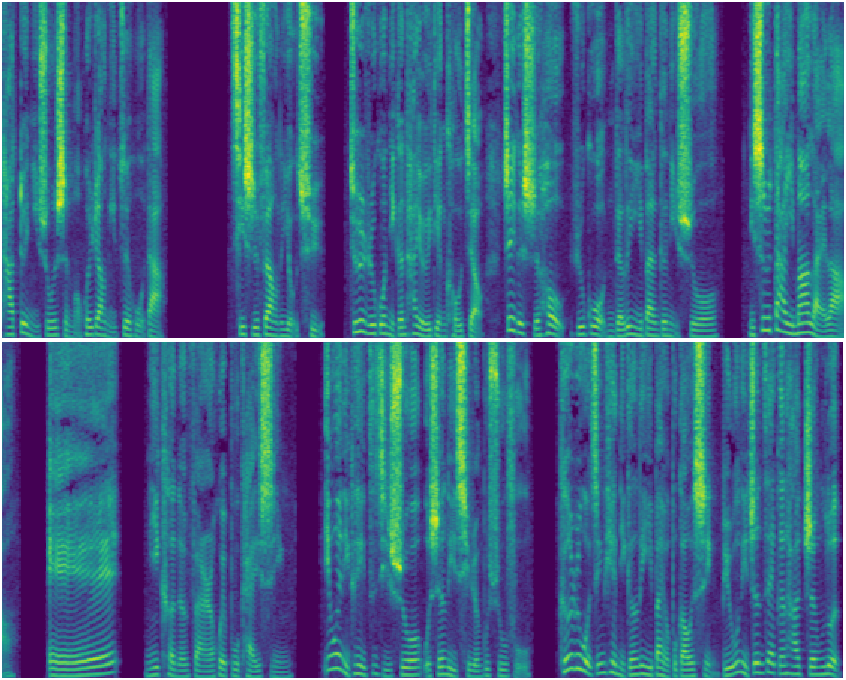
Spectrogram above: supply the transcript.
他对你说什么会让你最火大？其实非常的有趣，就是如果你跟他有一点口角，这个时候如果你的另一半跟你说：“你是不是大姨妈来啦？”诶，你可能反而会不开心，因为你可以自己说：“我生理期人不舒服。”可是如果今天你跟另一半有不高兴，比如你正在跟他争论。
